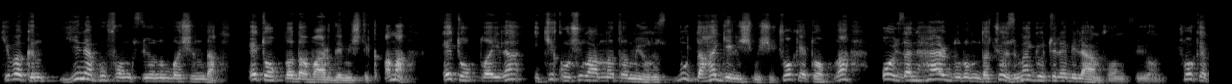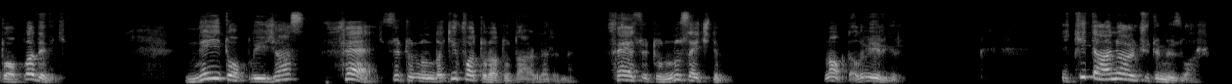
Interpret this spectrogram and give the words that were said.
Ki bakın yine bu fonksiyonun başında e topla da var demiştik ama etoplayla iki koşul anlatamıyoruz. Bu daha gelişmişi çok etopla. O yüzden her durumda çözüme götürebilen fonksiyon. Çok etopla dedik. Neyi toplayacağız? F sütunundaki fatura tutarlarını. F sütununu seçtim. Noktalı virgül. İki tane ölçütümüz var.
